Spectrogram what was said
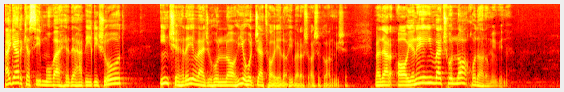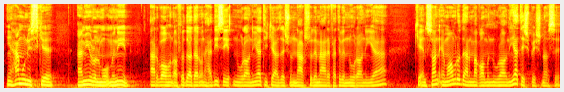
اگر کسی موحد حقیقی شد این چهره وجه اللهی حجت های الهی براش آشکار میشه. و در آینه این وجه الله خدا رو می‌بینه. این همون است که امیر المؤمنین ارواح نافذه در اون حدیث نورانیتی که ازشون نقش شده معرفت به نورانیه که انسان امام رو در مقام نورانیتش بشناسه.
